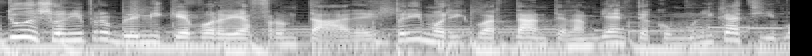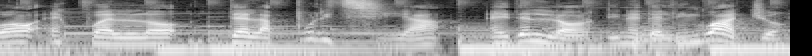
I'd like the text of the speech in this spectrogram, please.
Due sono i problemi che vorrei affrontare. Il primo riguardante l'ambiente comunicativo è quello della pulizia e dell'ordine del linguaggio.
